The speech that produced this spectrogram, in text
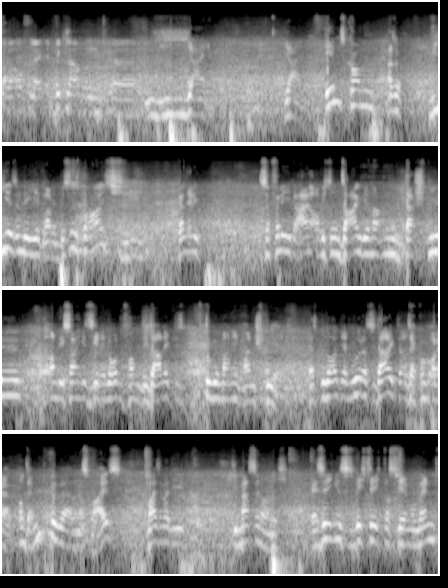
aber auch vielleicht Entwickler und... Äh Jein. Jein. Gamescom, also wir sind ja hier gerade im Businessbereich. Ganz ehrlich, ist ja völlig egal, ob ich nun sage, wir machen das Spiel und ich sage jetzt hier den Leuten vom Didalek, du, wir machen hier gerade ein Spiel. Das bedeutet ja nur, dass Didalek, unser, oder unser Mitbewerber das weiß, weiß aber die, die Masse noch nicht. Deswegen ist es wichtig, dass wir im Moment,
